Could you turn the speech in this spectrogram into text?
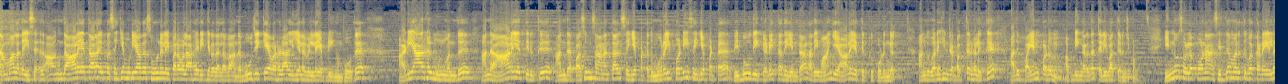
நம்மால் அதை அந்த ஆலயத்தால் இப்போ செய்ய முடியாத சூழ்நிலை பரவலாக இருக்கிறது அல்லவா? அந்த பூஜைக்கே அவர்களால் இயலவில்லை அப்படிங்கும்போது அடியார்கள் முன் வந்து அந்த ஆலயத்திற்கு அந்த பசும் சாணத்தால் செய்யப்பட்டது. முறைப்படி செய்யப்பட்ட விபூதி கிடைத்தது என்றால் அதை வாங்கி ஆலயத்திற்கு கொடுங்கள். அங்கு வருகின்ற பக்தர்களுக்கு அது பயன்படும் அப்படிங்கிறத தெளிவாக தெரிஞ்சுக்கணும். இன்னும் சொல்லப்போனால் சித்த மருத்துவ கடையில்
